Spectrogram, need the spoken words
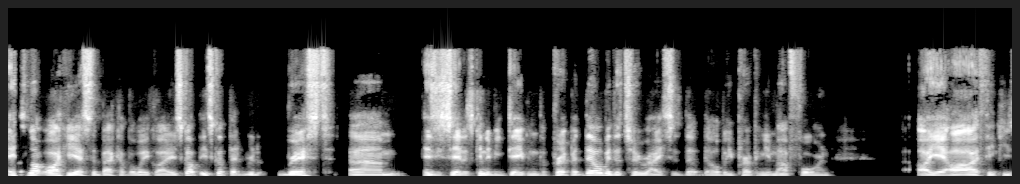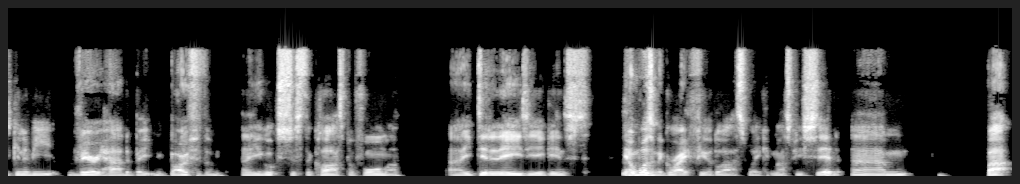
it's not like he has to back up a week later. He's got he's got that rest. Um, as you said, it's going to be deep into the prep, but there'll be the two races that they'll be prepping him up for, and oh yeah, I think he's going to be very hard to beat in both of them. Uh, he looks just a class performer. Uh, he did it easy against you know, it wasn't a great field last week, it must be said. Um, but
